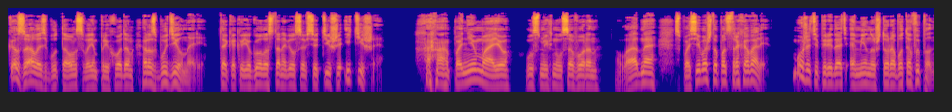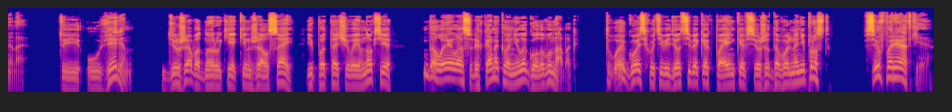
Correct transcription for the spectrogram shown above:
Казалось, будто он своим приходом разбудил Нэри, так как ее голос становился все тише и тише. «Ха-ха, понимаю», — усмехнулся Ворон. «Ладно, спасибо, что подстраховали. Можете передать Амину, что работа выполнена». «Ты уверен?» Держа в одной руке кинжал Сай и подтачивая ногти, Далейла слегка наклонила голову на бок. Твой гость, хоть и ведет себя как паинька, все же довольно непрост. Все в порядке.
